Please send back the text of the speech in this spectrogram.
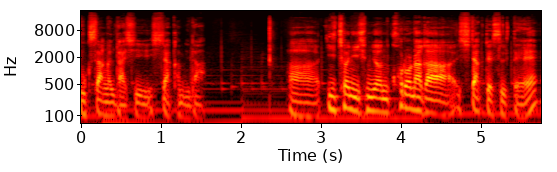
묵상을 다시 시작합니다. 아, 2020년 코로나가 시작됐을 때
